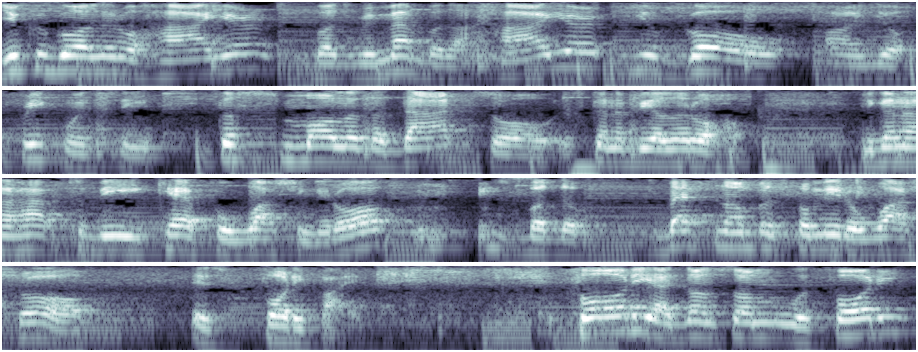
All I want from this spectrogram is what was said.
You could go a little higher, but remember the higher you go on your frequency, the smaller the dot. So it's gonna be a little, you're gonna have to be careful washing it off. but the best numbers for me to wash off is 45. 40, I've done some with 40,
